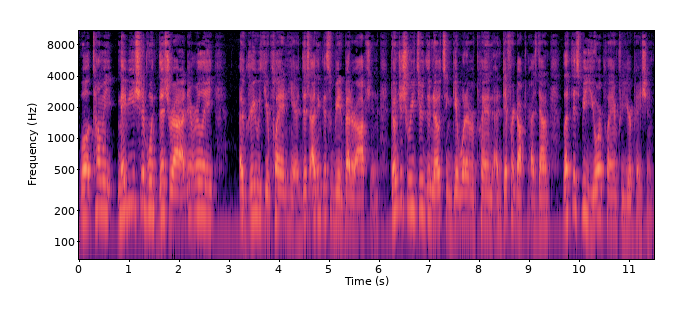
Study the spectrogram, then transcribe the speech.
well, tell me, maybe you should have went this route. I didn't really agree with your plan here. This I think this would be a better option. Don't just read through the notes and get whatever plan a different doctor has down. Let this be your plan for your patient.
